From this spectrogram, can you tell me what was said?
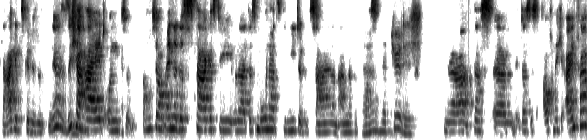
klar gibt es gewisse ne, Sicherheit und man muss ja am Ende des Tages die, oder des Monats die Miete bezahlen und andere Kosten. Ja, natürlich. Ja, das, ähm, das ist auch nicht einfach,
